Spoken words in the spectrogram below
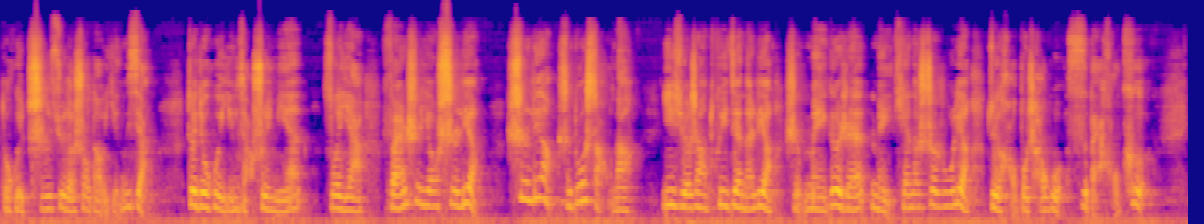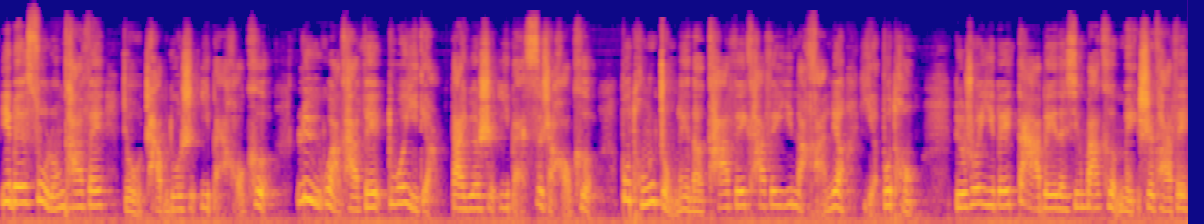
都会持续的受到影响，这就会影响睡眠。所以啊，凡事要适量，适量是多少呢？医学上推荐的量是每个人每天的摄入量最好不超过四百毫克，一杯速溶咖啡就差不多是一百毫克，绿挂咖啡多一点，大约是一百四十毫克。不同种类的咖啡咖啡因的含量也不同，比如说一杯大杯的星巴克美式咖啡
